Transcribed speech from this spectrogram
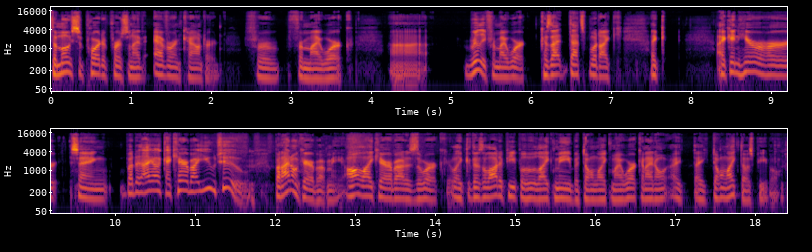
the most supportive person I've ever encountered for for my work. Uh, really for my work because that's what I like. I can hear her saying, "But I like I care about you too." But I don't care about me. All I care about is the work. Like there's a lot of people who like me but don't like my work, and I don't. I, I don't like those people.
